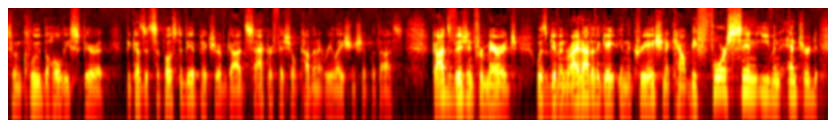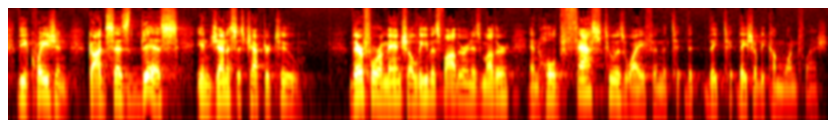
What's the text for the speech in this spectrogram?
to include the Holy Spirit because it's supposed to be a picture of God's sacrificial covenant relationship with us. God's vision for marriage was given right out of the gate in the creation account before sin even entered the equation. God says this in Genesis chapter 2. Therefore, a man shall leave his father and his mother and hold fast to his wife, and the t- the, they, t- they shall become one flesh.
